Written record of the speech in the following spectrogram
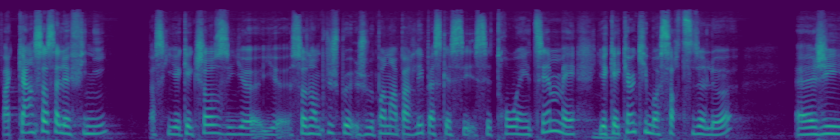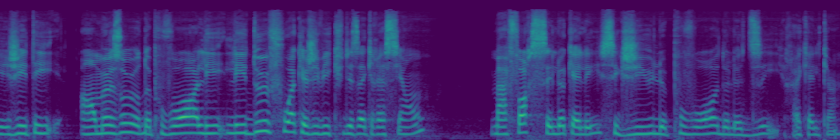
Fait que quand ça, ça l'a fini, parce qu'il y a quelque chose, il y a, il y a- ça non plus, je ne veux pas en parler parce que c'est trop intime, mais il y a quelqu'un qui m'a sorti de là. Euh, j'ai j'ai été en mesure de pouvoir, les, les deux fois que j'ai vécu des agressions, ma force, c'est là qu'elle est, c'est que j'ai eu le pouvoir de le dire à quelqu'un.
